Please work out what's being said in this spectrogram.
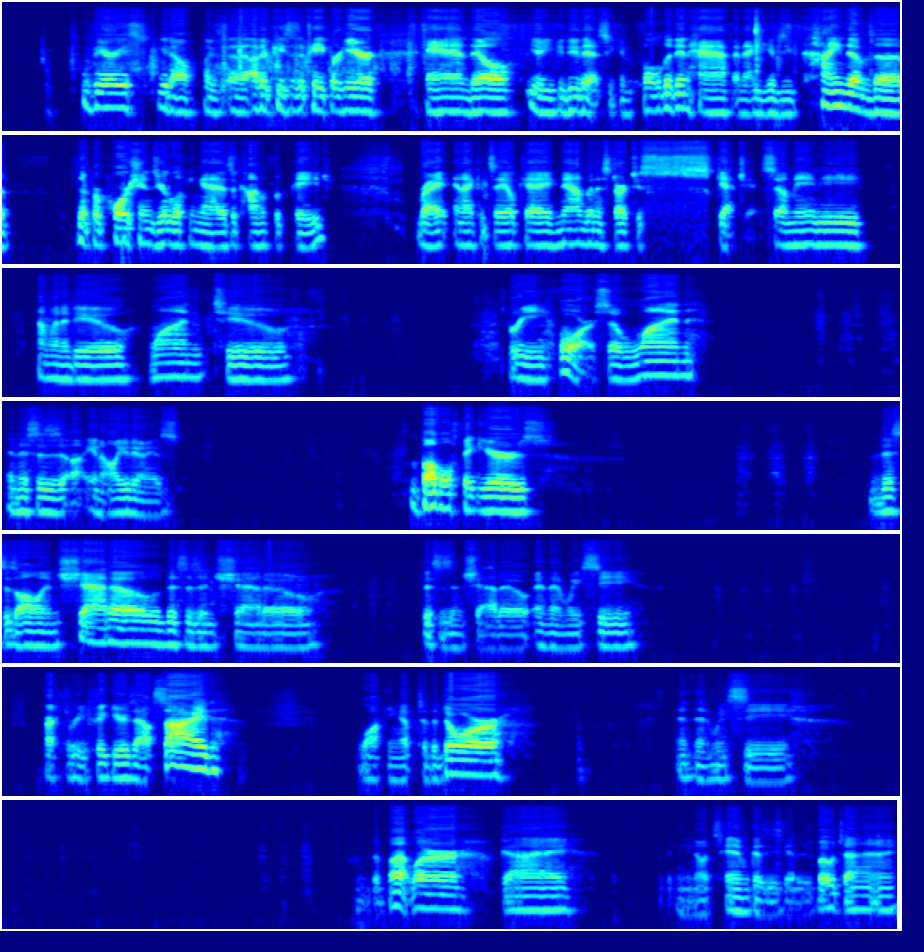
various, you know, like uh, other pieces of paper here, and they'll, you know, you can do this. You can fold it in half, and that gives you kind of the the proportions you're looking at as a comic book page, right? And I can say, okay, now I'm going to start to sketch it. So maybe I'm going to do one, two, three, four. So one, and this is, uh, you know, all you're doing is bubble figures. This is all in shadow. This is in shadow. This is in shadow. And then we see our three figures outside walking up to the door. And then we see the butler guy. You know, it's him because he's got his bow tie.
